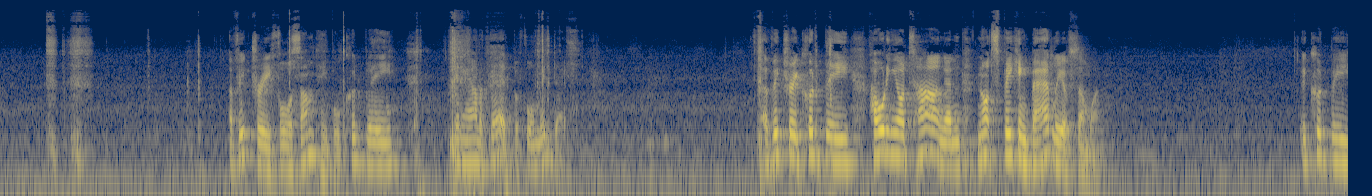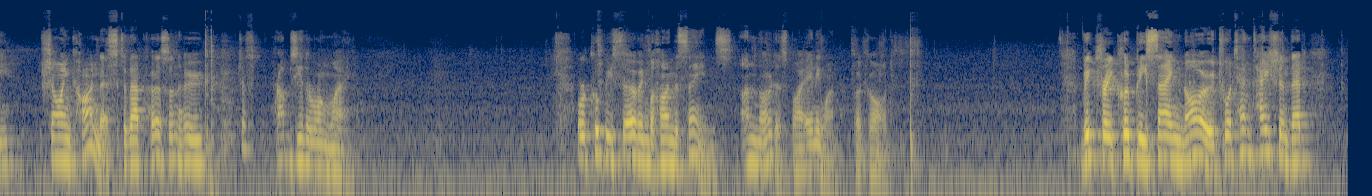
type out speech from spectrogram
A victory for some people could be getting out of bed before midday. A victory could be holding your tongue and not speaking badly of someone. It could be showing kindness to that person who just rubs you the wrong way. Or it could be serving behind the scenes, unnoticed by anyone but God. Victory could be saying no to a temptation that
